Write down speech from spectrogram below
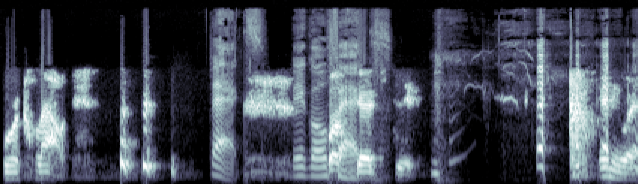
for clout. facts. Big old Fuck facts. anyway.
